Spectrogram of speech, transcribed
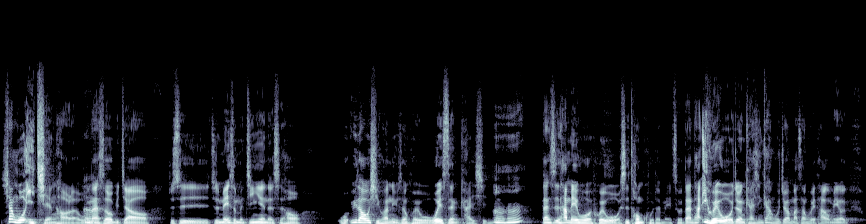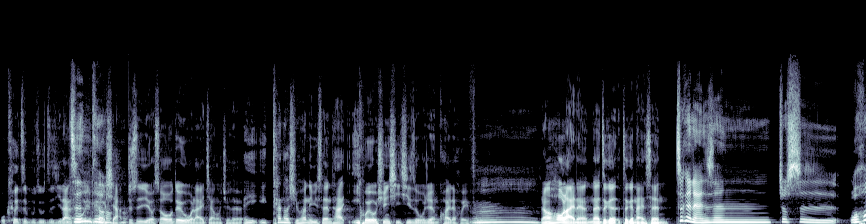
像我以前好了，我那时候比较就是就是没什么经验的时候，我遇到我喜欢女生回我，我也是很开心的。嗯哼。但是他没回回我是痛苦的，没错。但他一回我，我就很开心，看我就要马上回他。我没有，我克制不住自己，但是我也没有想，就是有时候对我来讲，我觉得，哎，一看到喜欢女生，他一回我讯息，其实我就很快的回复。嗯。然后后来呢？那这个这个男生，这个男生就是我后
